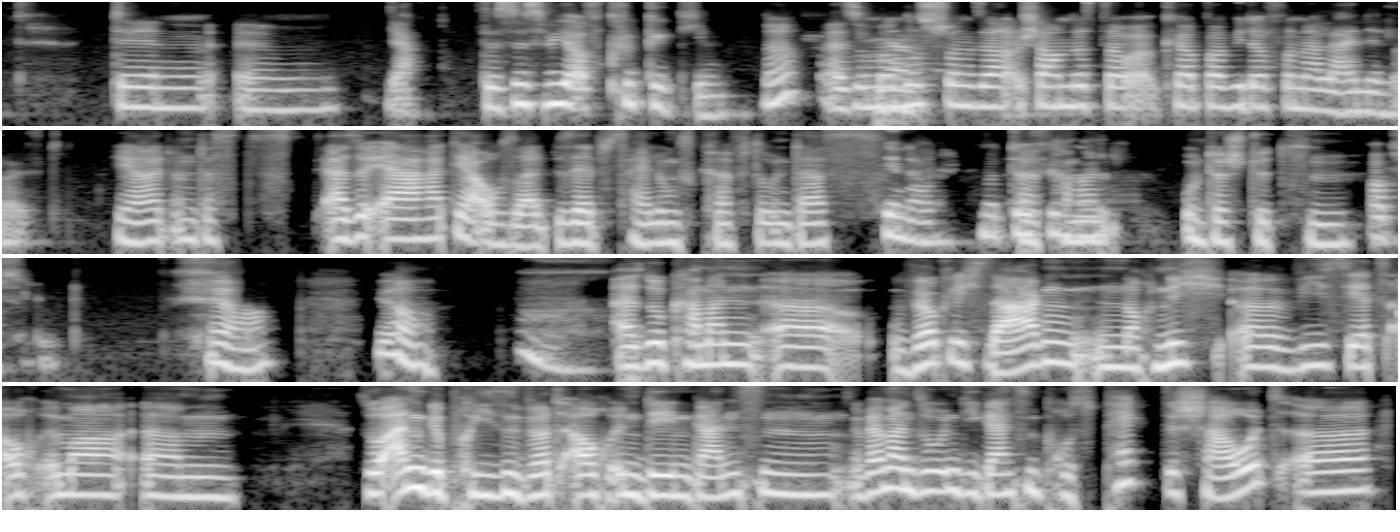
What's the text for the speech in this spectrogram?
denn, ähm, ja, das ist wie auf Krücke gehen, ne? Also, man Ja. muss schon schauen, dass der Körper wieder von alleine läuft. Ja, und das also, er hat ja auch Selbstheilungskräfte und das, Genau, man äh, kann man unterstützen. Absolut. Ja, ja. Also, kann man, äh, wirklich sagen, noch nicht, äh, wie's jetzt auch immer, ähm, so angepriesen wird, auch in den ganzen wenn man so in die ganzen Prospekte schaut, äh,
